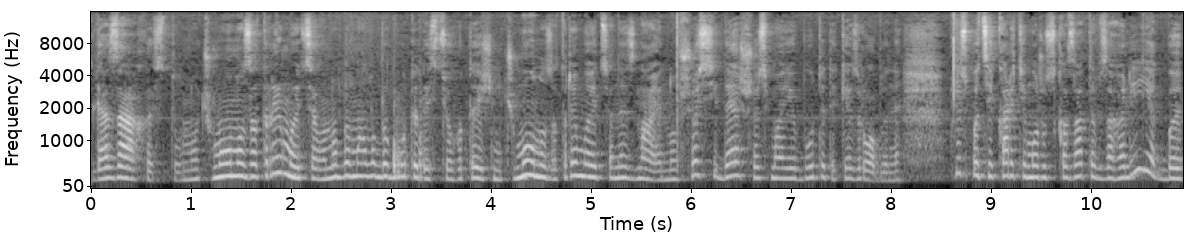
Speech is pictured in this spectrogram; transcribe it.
для захисту. Ну, чому воно затримується? Воно би мало би бути десь цього тижня. Чому воно затримується, не знаю. Ну, щось іде, щось має бути таке зроблене. Плюс по цій карті можу сказати, взагалі, якби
